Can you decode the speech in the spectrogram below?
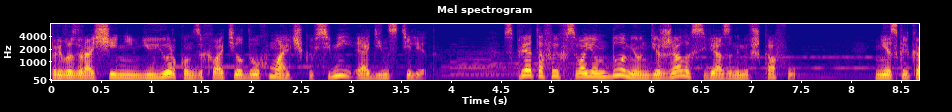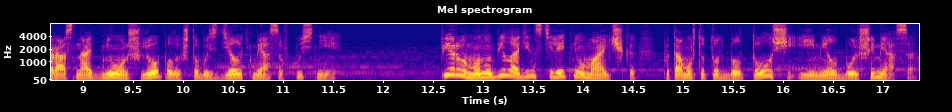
При возвращении в Нью-Йорк он захватил двух мальчиков 7 и 11 лет. Спрятав их в своем доме, он держал их связанными в шкафу. Несколько раз на дню он шлепал их, чтобы сделать мясо вкуснее. Первым он убил 11-летнего мальчика, потому что тот был толще и имел больше мяса.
